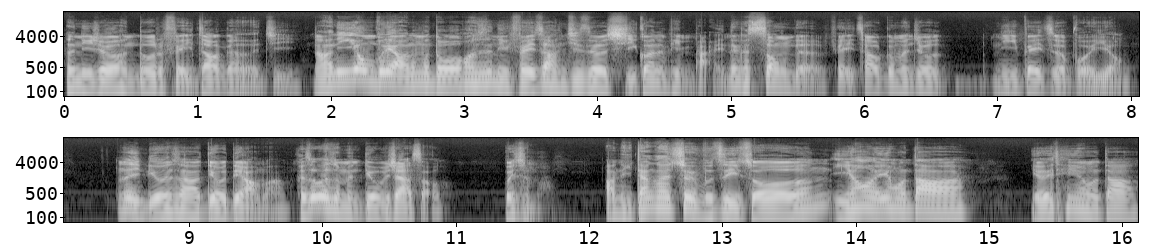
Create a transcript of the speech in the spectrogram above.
那你就有很多的肥皂跟耳机，然后你用不了那么多，或是你肥皂你其实有习惯的品牌，那个送的肥皂根本就你一辈子都不会用，那你理论上要丢掉嘛？可是为什么你丢不下手？为什么？啊，你大概说服自己说，以后还用得到啊，有一天用得到。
